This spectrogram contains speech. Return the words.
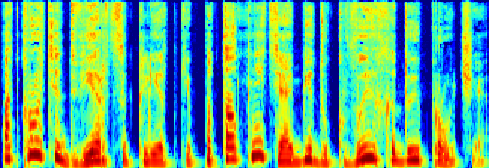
Откройте дверцы клетки, подтолкните обиду к выходу и прочее.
